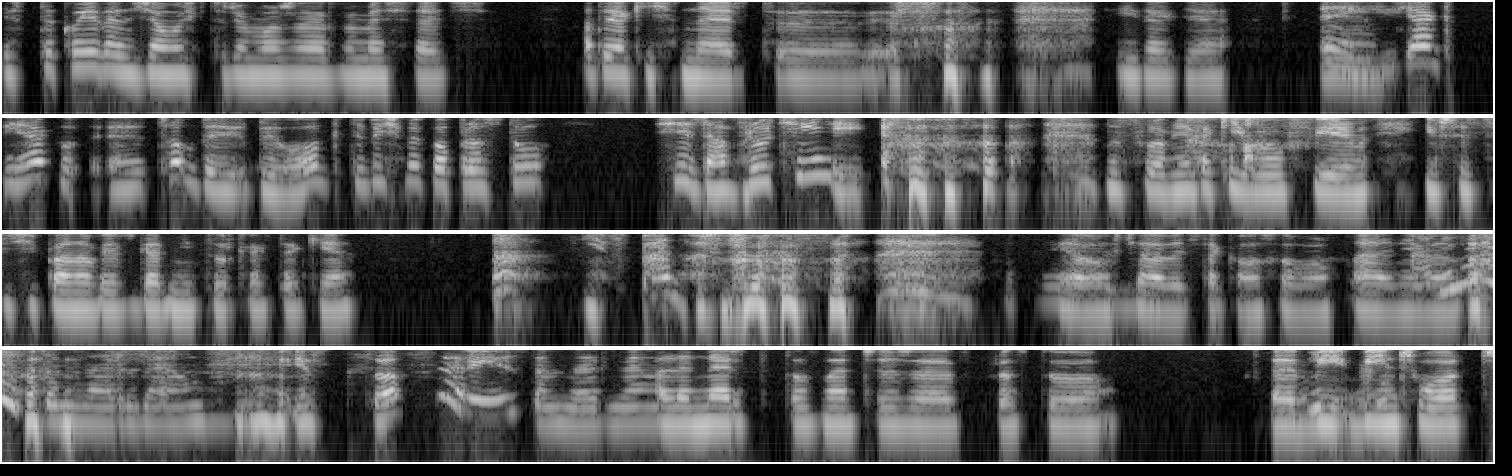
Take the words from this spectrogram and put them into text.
jest tylko jeden ziomuś, który może wymyśleć, a to jakiś nerd, y, wiesz, i takie, ej, jak, jak, e, co by było, gdybyśmy po prostu się zawrócili? Dosłownie taki był film i wszyscy ci panowie w garniturkach takie "A, nie wpadłem. Ja bym chciała być taką osobą, ale nie Ale wiem. ja jestem nerdem. Jest co? Serio, jestem nerdem. Ale nerd to znaczy, że po prostu e, bi- Nie- binge watch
